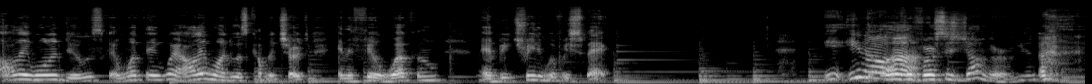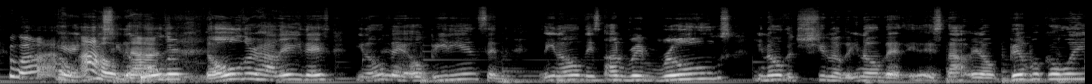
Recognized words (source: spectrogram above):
All they want to do is and what they wear. All they want to do is come to church and to feel welcome and be treated with respect. You, you The know, older uh, versus younger. You know? well, I, hope- Yeah, I you hope see the not. older, the older how they they you know their obedience and you know these unwritten rules. You know that you know that you know that it's not you know biblically.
